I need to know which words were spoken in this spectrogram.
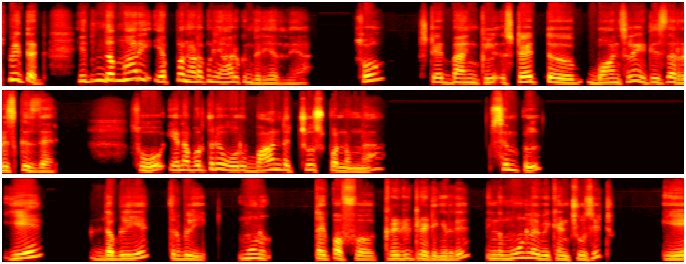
ஸ்பிளிட்டட் இந்த மாதிரி எப்போ நடக்கும்னு யாருக்கும் தெரியாது இல்லையா? ஸோ ஸ்டேட் பேங்க்கில் ஸ்டேட் பாண்ட்ஸில் it is the risk is there so என்னை பொறுத்தவரை ஒரு பாண்டை சூஸ் பண்ணோம்னா simple A WA triple E மூணு. டைப் ஆஃப் கிரெடிட் ரேட்டிங் இருக்குது இந்த மூணில் we can choose it A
